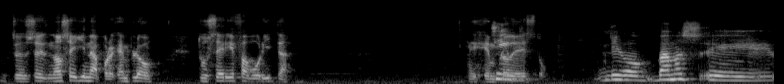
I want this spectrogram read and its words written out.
Entonces, no sé, Gina, por ejemplo, tu serie favorita. Ejemplo de esto. Digo, vamos, eh,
